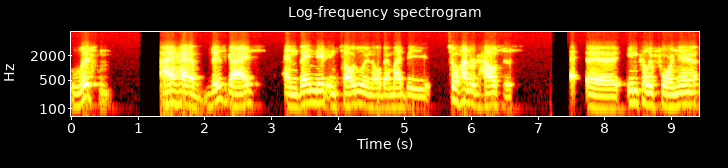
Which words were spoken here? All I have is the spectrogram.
"Listen, I have these guys, and they need in total, you know, there might be 200 houses in California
